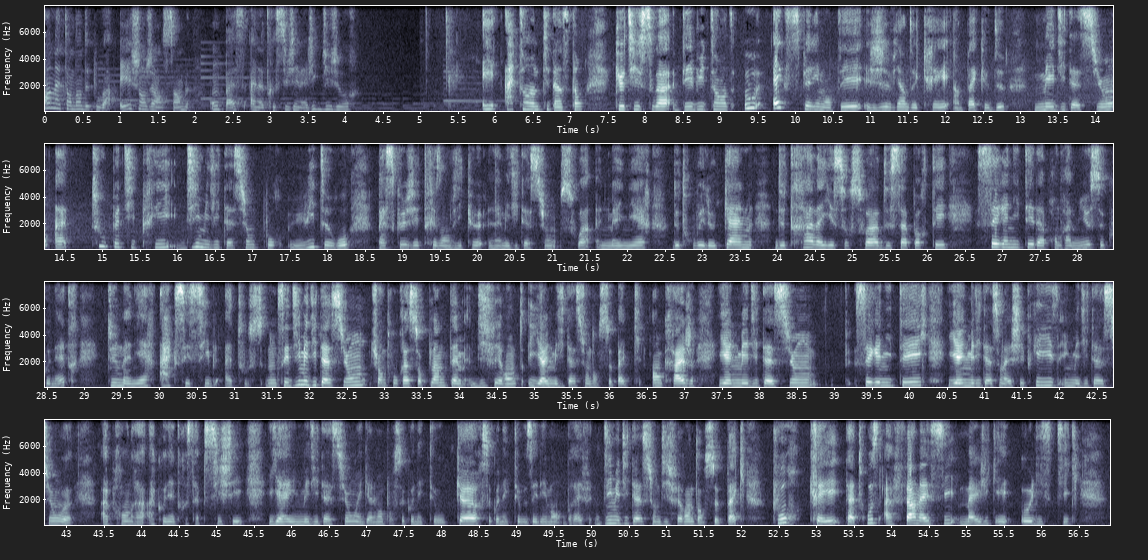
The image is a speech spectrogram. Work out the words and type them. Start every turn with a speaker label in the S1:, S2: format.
S1: En attendant de pouvoir échanger ensemble, on passe à notre sujet magique du jour. Et attends un petit instant, que tu sois débutante ou expérimentée, je viens de créer un pack de méditation à tout petit prix 10 méditations pour 8 euros parce que j'ai très envie que la méditation soit une manière de trouver le calme, de travailler sur soi, de s'apporter sérénité, d'apprendre à mieux se connaître d'une manière accessible à tous. Donc ces 10 méditations, tu en trouveras sur plein de thèmes différents. Il y a une méditation dans ce pack ancrage, il y a une méditation sérénité, il y a une méditation lâcher prise, une méditation euh, apprendre à, connaître sa psyché, il y a une méditation également pour se connecter au cœur, se connecter aux éléments, bref, 10 méditations différentes dans ce pack pour créer ta trousse à pharmacie magique et holistique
